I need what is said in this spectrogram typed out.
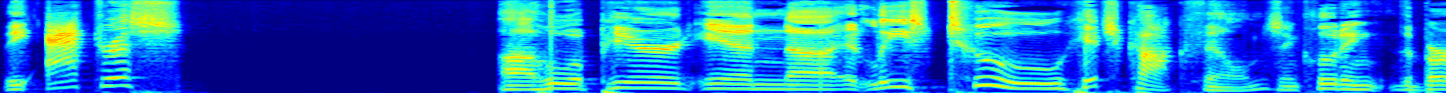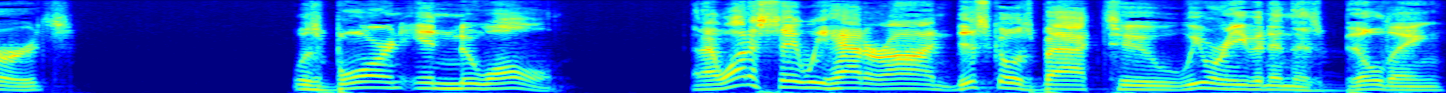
The actress uh, who appeared in uh, at least two Hitchcock films, including The Birds, was born in New Ulm. And I want to say we had her on. This goes back to, we weren't even in this building.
